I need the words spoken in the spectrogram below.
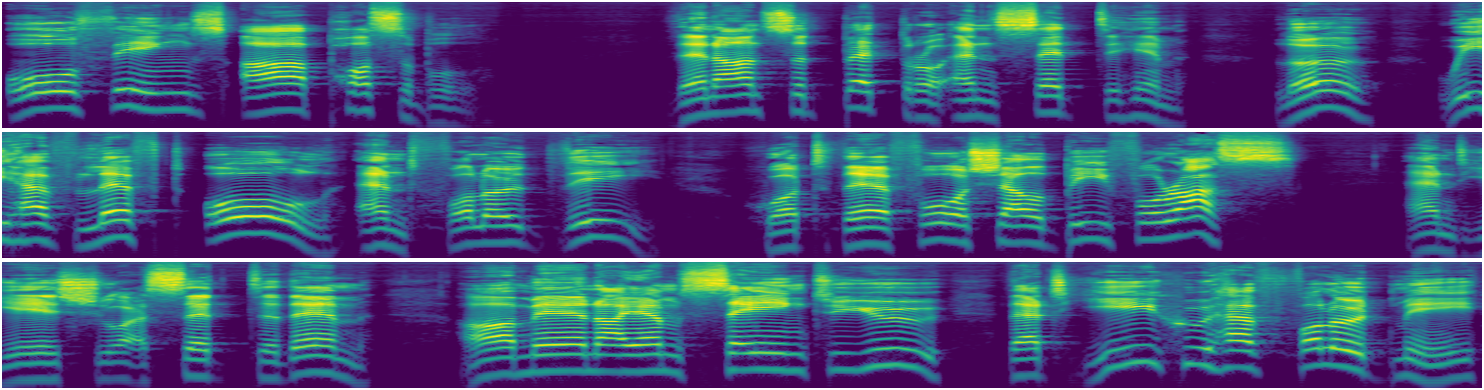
all things are possible. Then answered Petro and said to him, Lo, we have left all and followed thee. What therefore shall be for us? And Yeshua said to them, Amen, I am saying to you, that ye who have followed me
